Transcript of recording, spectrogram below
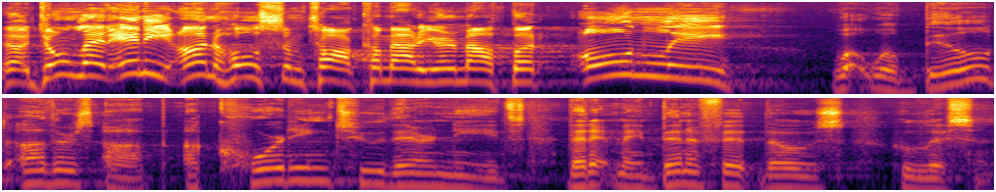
Now, don't let any unwholesome talk come out of your mouth, but only what will build others up according to their needs, that it may benefit those who listen.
